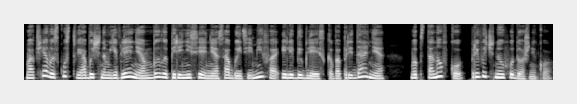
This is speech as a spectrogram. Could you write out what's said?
Вообще в искусстве обычным явлением было перенесение событий мифа или библейского предания в обстановку, привычную художнику.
